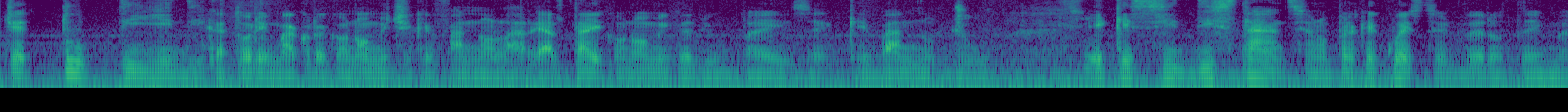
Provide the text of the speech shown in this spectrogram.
cioè tutti gli indicatori macroeconomici che fanno la realtà economica di un paese che vanno giù Sì. e che si distanziano, perché questo è il vero tema,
